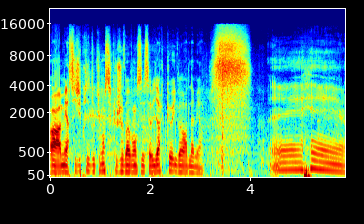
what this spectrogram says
Ah merde, si j'ai pris des documents, c'est que le jeu va avancer. Ça veut dire qu'il va y avoir de la merde. Eh, eh.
